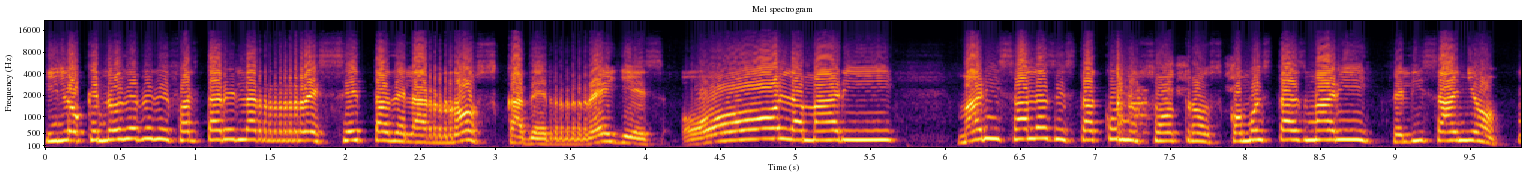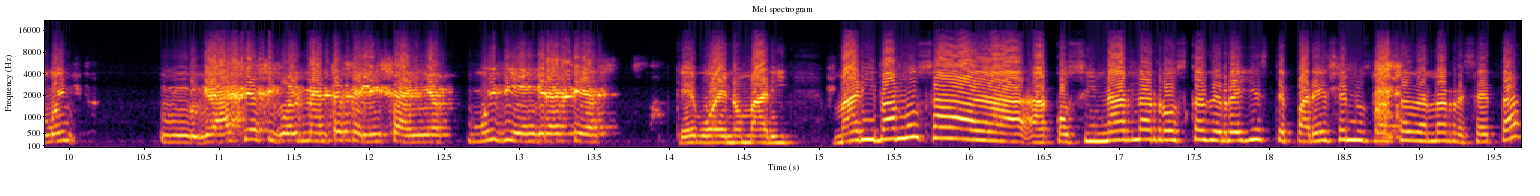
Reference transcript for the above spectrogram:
Y lo que no debe de faltar es la receta de la rosca de reyes. Hola Mari. Mari Salas está con nosotros. ¿Cómo estás Mari? Feliz año. Muy gracias, igualmente feliz año. Muy bien, gracias. Qué bueno, Mari. Mari, vamos a, a cocinar la rosca de reyes, ¿te parece? ¿Nos vas a dar la receta?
